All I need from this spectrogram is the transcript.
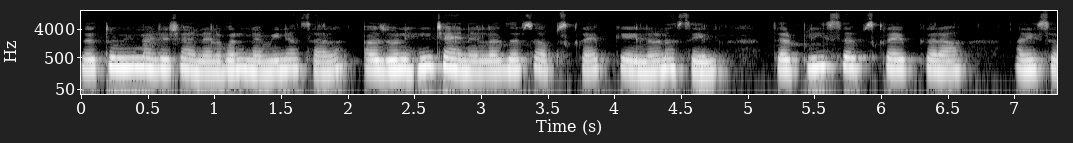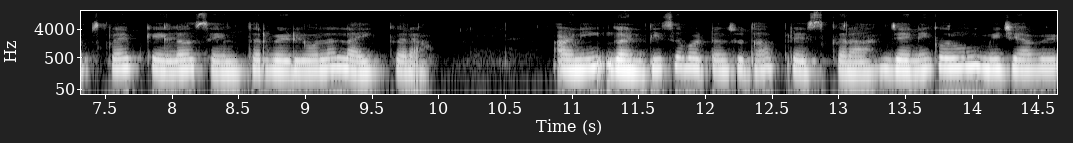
जर तुम्ही माझ्या चॅनलवर नवीन असाल अजूनही चॅनलला जर सबस्क्राईब केलं नसेल तर प्लीज सबस्क्राईब करा. आणि सबस्क्राईब केलं असेल तर व्हिडिओला लाईक करा. आणि घंटीचं बटनसुद्धा प्रेस करा. जेणेकरून मी ज्यावेळी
